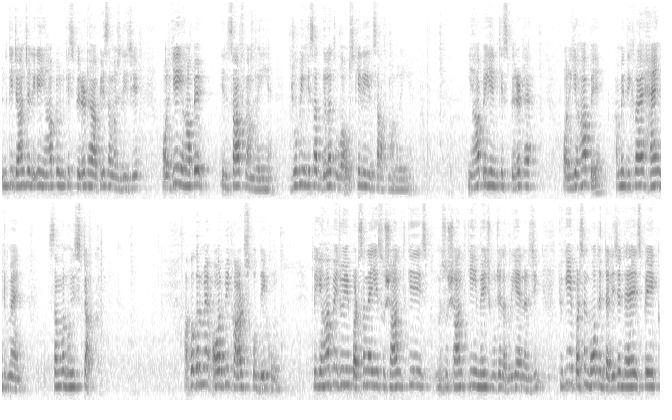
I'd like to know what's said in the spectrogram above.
उनकी जान चली गई, यहाँ पे उनकी स्पिरिट है, आप ये समझ लीजिए। और ये यहाँ पे इंसाफ मांग रही हैं। जो भी इनके साथ गलत हुआ, उसके लिए इंसाफ मांग रही हैं। यहाँ पे ये इनकी स्पिरिट है। और यहाँ पे हमें दिख रहा है hanged man someone who's stuck अब अगर मैं और भी कार्ड्स को देखूँ तो यहाँ पे जो ये पर्सन है, ये सुशांत की सुशांत की इमेज मुझे लग रही है एनर्जी क्योंकि ये पर्सन बहुत इंटेलिजेंट है, इस पे एक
